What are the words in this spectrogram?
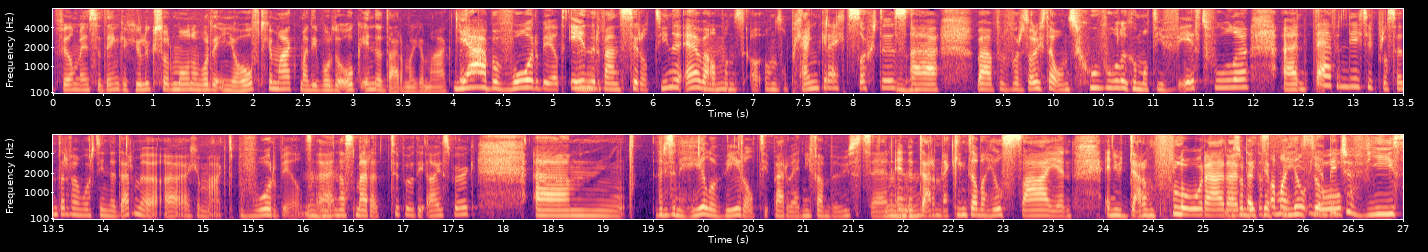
Veel mensen denken gelukshormonen worden in je hoofd gemaakt, maar die worden ook in de darmen gemaakt. Hè. Ja, bijvoorbeeld. Eén mm ervan serotine, hè, wat op mhm. ons, ons op gang krijgt s ochtends. Mm -hmm. wat ervoor zorgt dat we ons goed voelen, gemotiveerd voelen. En 95% daarvan wordt in de darmen uh, gemaakt, bijvoorbeeld. Mhm. en dat is maar het tip of the iceberg. Um, er is een hele wereld waar wij niet van bewust zijn. En de mhm. darm, dat klinkt allemaal heel saai. En, en uw darmflora, dat, dat, is allemaal heel, een beetje vies.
